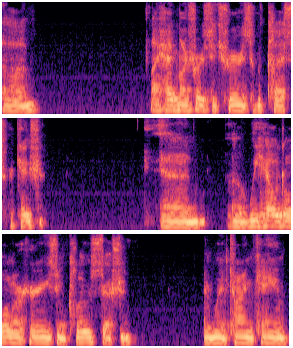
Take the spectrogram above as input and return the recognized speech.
um, I had my first experience with classification. And uh, we held all our hearings in closed session. And when time came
